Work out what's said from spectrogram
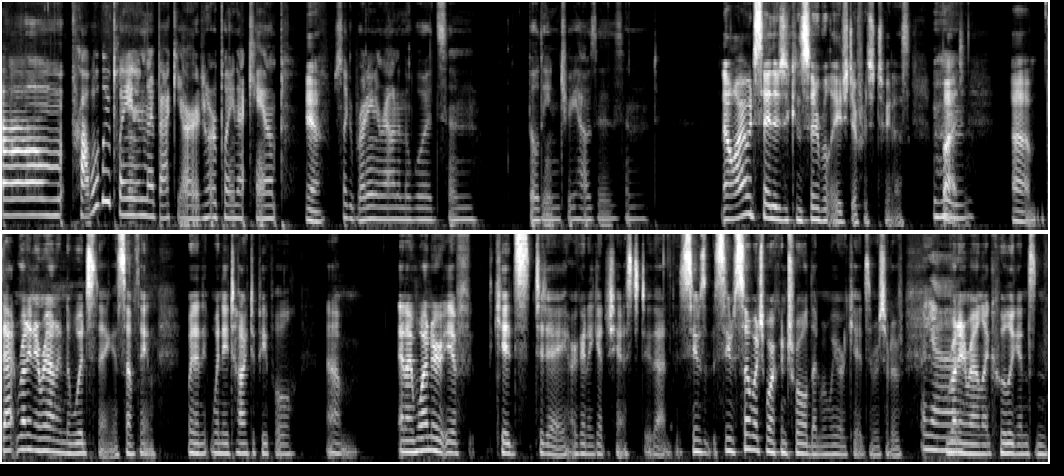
Um, probably playing in my backyard or playing at camp, Yeah. just like running around in the woods and building tree houses and Now I would say there's a considerable age difference between us, but um, that running around in the woods thing is something when when you talk to people, um, and I wonder if kids today are going to get a chance to do that. It seems it seems so much more controlled than when we were kids and we're sort of yeah. running around like hooligans and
